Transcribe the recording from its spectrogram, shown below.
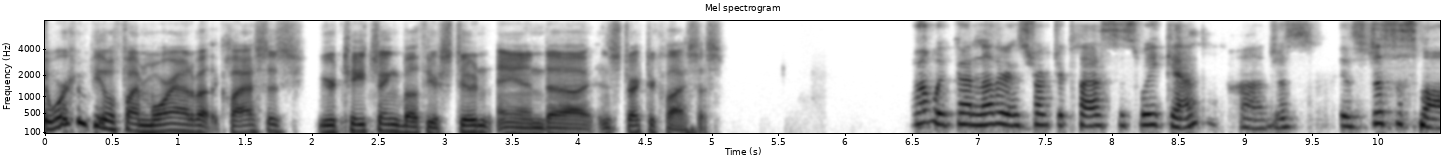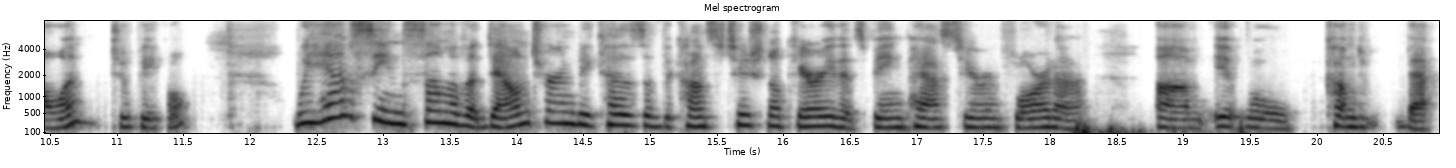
where can people find more out about the classes you're teaching, both your student and uh, instructor classes? Well, we've got another instructor class this weekend. Uh, just it's just a small one, two people. We have seen some of a downturn because of the constitutional carry that's being passed here in Florida. Um, it will come to back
